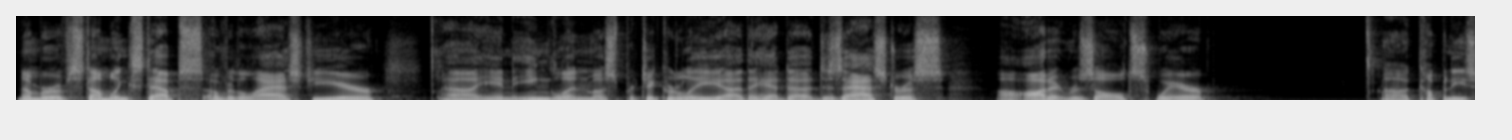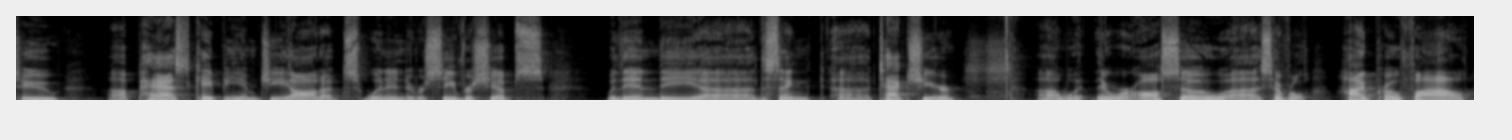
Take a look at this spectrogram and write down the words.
number of stumbling steps over the last year. Uh, in England, most particularly, they had disastrous audit results where companies who uh, past KPMG audits went into receiverships within the uh, the same uh, tax year. Uh, there were also uh, several high profile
